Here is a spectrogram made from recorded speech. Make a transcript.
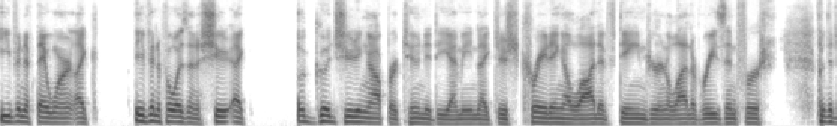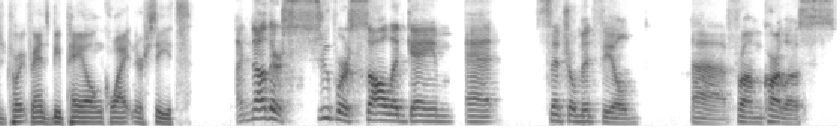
even if they weren't like even if it wasn't a shoot like a good shooting opportunity. I mean, like just creating a lot of danger and a lot of reason for for the Detroit fans to be pale and quiet in their seats. Another super solid game at central midfield uh, from Carlos.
